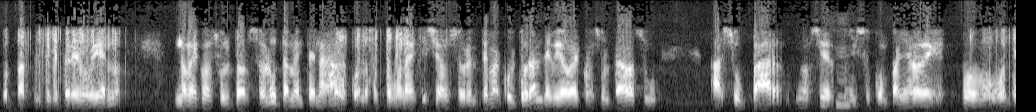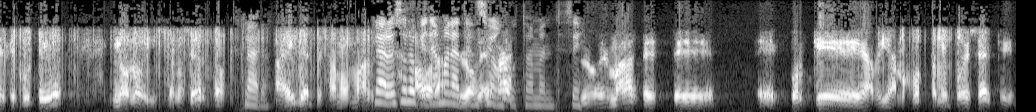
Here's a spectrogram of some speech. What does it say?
por parte del secretario de gobierno, no me consultó absolutamente nada cuando se toma una decisión sobre el tema cultural, debió haber consultado a su a su par, ¿no es cierto?, uh -huh. y su compañero de, de ejecutivo, no lo hizo, ¿no es cierto? Claro. Ahí ya empezamos mal. Claro, eso es lo que Ahora, llama la atención, demás, justamente, sí. Lo demás, este, eh, ¿por qué habría, a lo mejor también puede ser que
